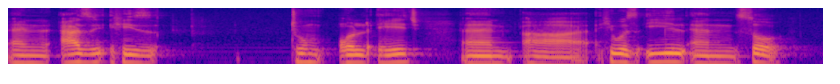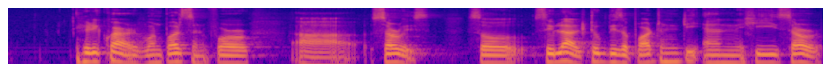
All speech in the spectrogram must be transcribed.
and as his too old age, and uh, he was ill, and so he required one person for uh, service. So Sivlal took this opportunity and he served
